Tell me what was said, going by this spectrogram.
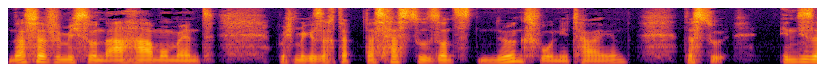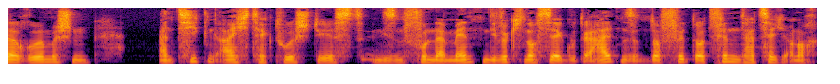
Und das war für mich so ein Aha-Moment, wo ich mir gesagt habe, das hast du sonst nirgendwo in Italien, dass du in dieser römischen antiken Architektur stehst, in diesen Fundamenten, die wirklich noch sehr gut erhalten sind. Dort, dort finden tatsächlich auch noch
